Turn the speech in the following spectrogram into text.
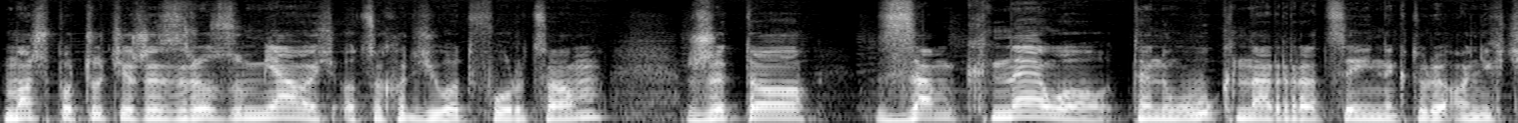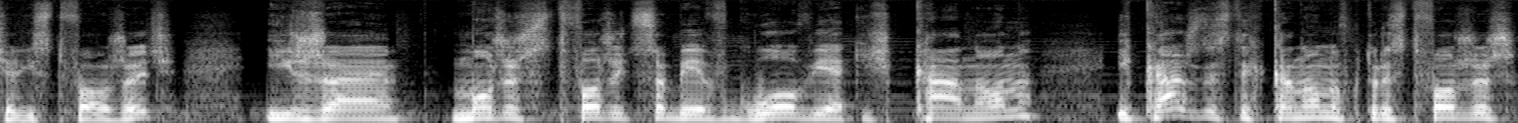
masz poczucie, że zrozumiałeś o co chodziło twórcom, że to zamknęło ten łuk narracyjny, który oni chcieli stworzyć i że możesz stworzyć sobie w głowie jakiś kanon i każdy z tych kanonów, który stworzysz,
